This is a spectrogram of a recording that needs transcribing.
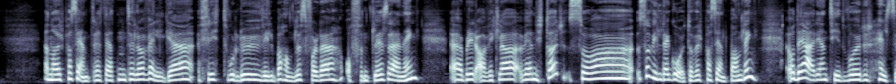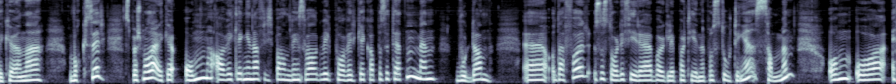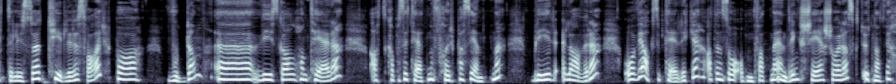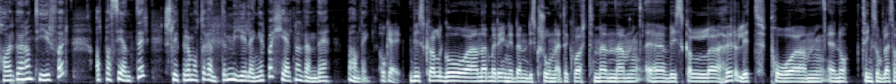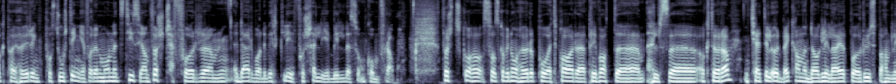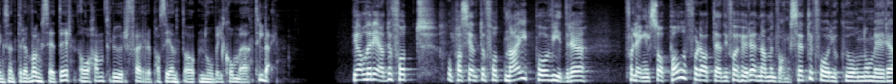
Når pasientrettigheten til å velge fritt hvor du vil behandles for det offentliges regning eh, blir avvikla ved nyttår, så, så, vil det gå utover pasientbehandling. Og det er i en tid hvor helsekøene vokser. Spørsmålet er ikke om avviklingen av fritt behandlingsvalg vil påvirke kapasiteten, men hvordan. Eh, og Derfor så står de fire borgerlige partiene på Stortinget sammen om å etterlyse tydeligere svar på hvordan eh, vi skal håndtere at kapasiteten for pasientene blir lavere. Og vi aksepterer ikke at en så omfattende endring skjer så raskt uten at vi har garantier for at pasienter slipper å måtte vente mye lenger på helt nødvendig behandling. Ok, Vi skal gå nærmere inn i den diskusjonen etter hvert, men eh, vi skal høre litt på noe ting som ble sagt på en høring på Stortinget for en måneds tid siden først, for um, der var det virkelig forskjellige bilder som kom fram. Først skal, så skal vi nå høre på et par eh, private helseaktører. Kjetil Ørbekk han er daglig leder på rusbehandlingssenteret Vangseter, og han tror færre pasienter nå vil komme til deg. Vi har allerede fått, og pasienter fått nei på videre forlengelse av opphold, for det de får høre er at Vangseter får jo ikke noe mer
